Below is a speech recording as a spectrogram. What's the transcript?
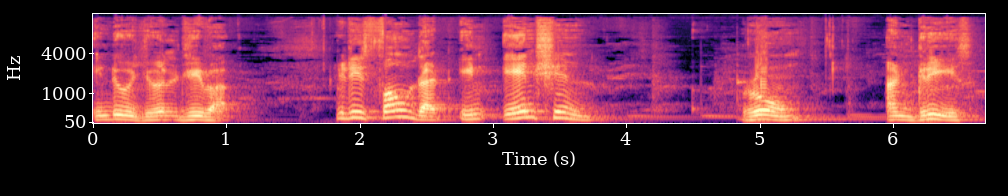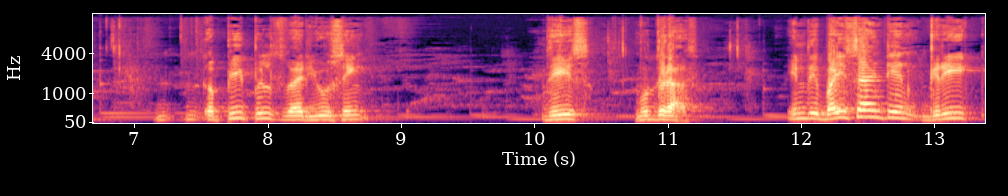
individual Jiva. It is found that in ancient Rome and Greece, the peoples were using these mudras. In the Byzantine Greek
